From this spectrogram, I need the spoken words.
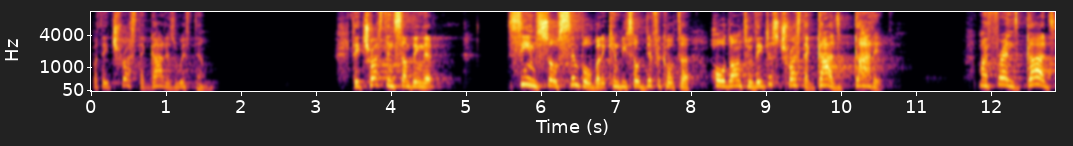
But they trust that God is with them. They trust in something that seems so simple, but it can be so difficult to hold on to. They just trust that God's got it. My friends, God's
